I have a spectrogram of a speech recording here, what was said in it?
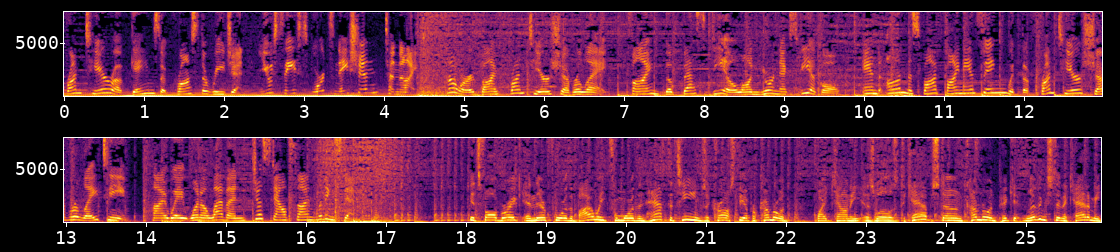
frontier of games across the region. UC Sports Nation tonight, powered by Frontier Chevrolet. Find the best deal on your next vehicle and on the spot financing with the Frontier Chevrolet team. Highway 111, just outside Livingston. It's fall break and therefore the bye week for more than half the teams across the Upper Cumberland, White County, as well as DeKalb, Stone, Cumberland, Pickett, Livingston Academy,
